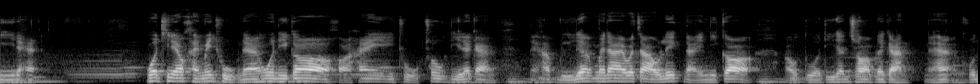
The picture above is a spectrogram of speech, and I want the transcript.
นี้นะฮะ งวดที่แล้วใครไม่ถูกนะงวดนี้ก็ขอให้ถูกโชคดีแล้วกันนะครับหรือเลือกไม่ได้ว่าจะเอาเลขไหนนี่ก็เอาตัวที่ท่านชอบแล้วกันนะฮะคน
